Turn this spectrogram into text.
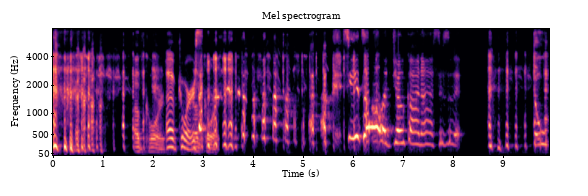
of course. of course Of course. See, it's all a joke on us, isn't it? Don't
